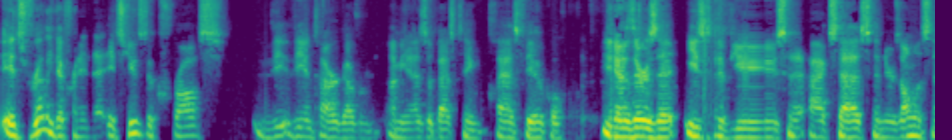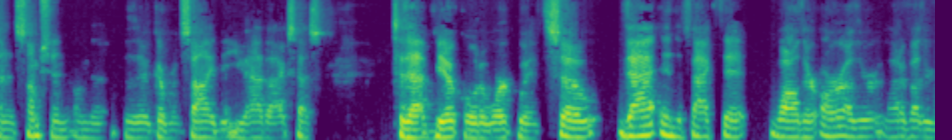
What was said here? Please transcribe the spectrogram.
It's really different in that it's used across the, the entire government. I mean, as a best in class vehicle. You know, there's an ease of use and access, and there's almost an assumption on the, the government side that you have access to that vehicle to work with. So that and the fact that while there are other a lot of other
